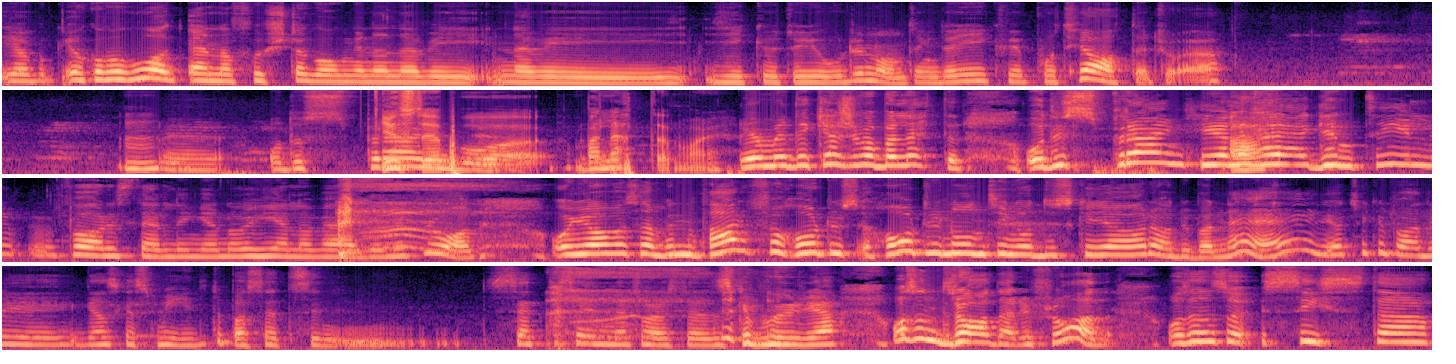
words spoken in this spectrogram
Jag, jag kommer ihåg en av första gångerna när vi, när vi gick ut och gjorde någonting. Då gick vi på teater tror jag. Eh, och då sprang Just det, du. på balletten var det. Ja men det kanske var balletten. Och du sprang hela Ja. vägen till föreställningen och hela vägen ifrån. Och jag var så här, men varför har du, har du någonting och du ska göra? Och du bara, nej jag tycker bara det är ganska smidigt att bara sätta sig, sätta sig när föreställningen ska börja och sen dra därifrån. Och sen så sista,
